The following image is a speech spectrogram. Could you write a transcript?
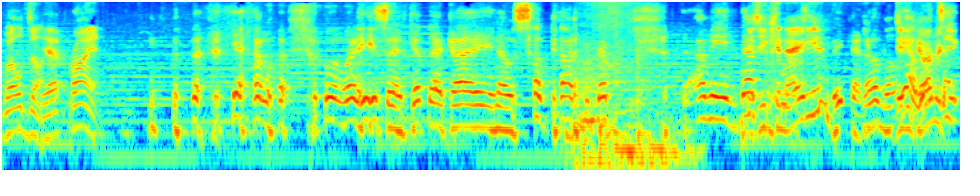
well done. Yep. Brian. yeah, what, what he said. Get that guy, you know, some kind of. I mean, that's Is he Canadian? Know, but he go we'll to- take.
